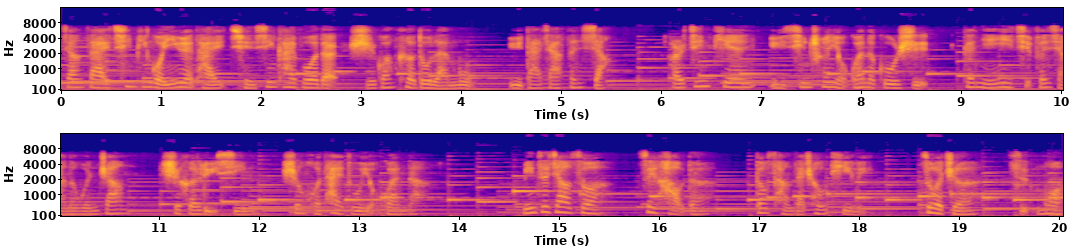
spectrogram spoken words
将在青苹果音乐台全新开播的“时光刻度”栏目与大家分享。而今天与青春有关的故事。跟您一起分享的文章是和旅行、生活态度有关的，名字叫做《最好的都藏在抽屉里》，作者子墨。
